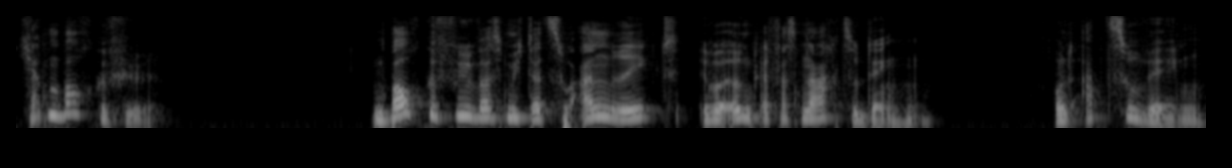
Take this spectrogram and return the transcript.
Ich habe ein Bauchgefühl. Ein Bauchgefühl, was mich dazu anregt, über irgendetwas nachzudenken und abzuwägen.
